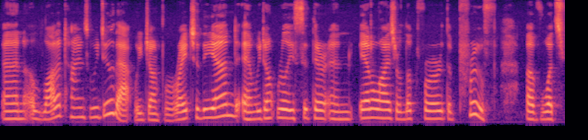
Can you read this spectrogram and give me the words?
And a lot of times we do that. We jump right to the end and we don't really sit there and analyze or look for the proof of what's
